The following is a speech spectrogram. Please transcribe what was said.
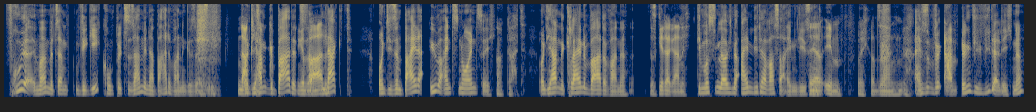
früher immer mit seinem WG-Kumpel zusammen in der Badewanne gesessen. Nackt. Und die haben gebadet zusammen, Gebadet. nackt. Und die sind beide über 1,90. oh Gott, Und die haben eine kleine Badewanne. das geht ja gar nicht. Die mussten, glaube ich, nur einen Liter Wasser eingießen. Ja, eben, wollte ich gerade sagen. Also ah, irgendwie widerlich, ne?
